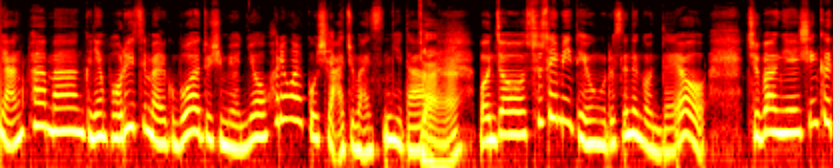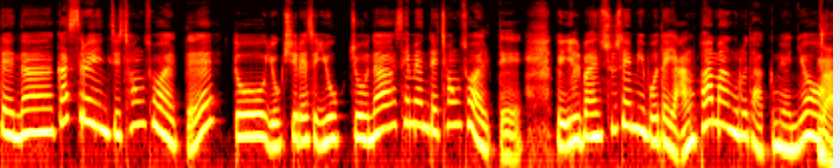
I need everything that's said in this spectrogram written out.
양파만 그냥 버리지 말고 모아두시면요. 활용할 곳이 아주 많습니다. 네. 먼저 수세미 대용으로 쓰는 건데요. 주방에 싱크대나 가스레인지 청소할 때, 또 욕실에서 욕조나 세면대 청소할 때, 그 일반 수세미보다 양파망으로 닦으면요. 네.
